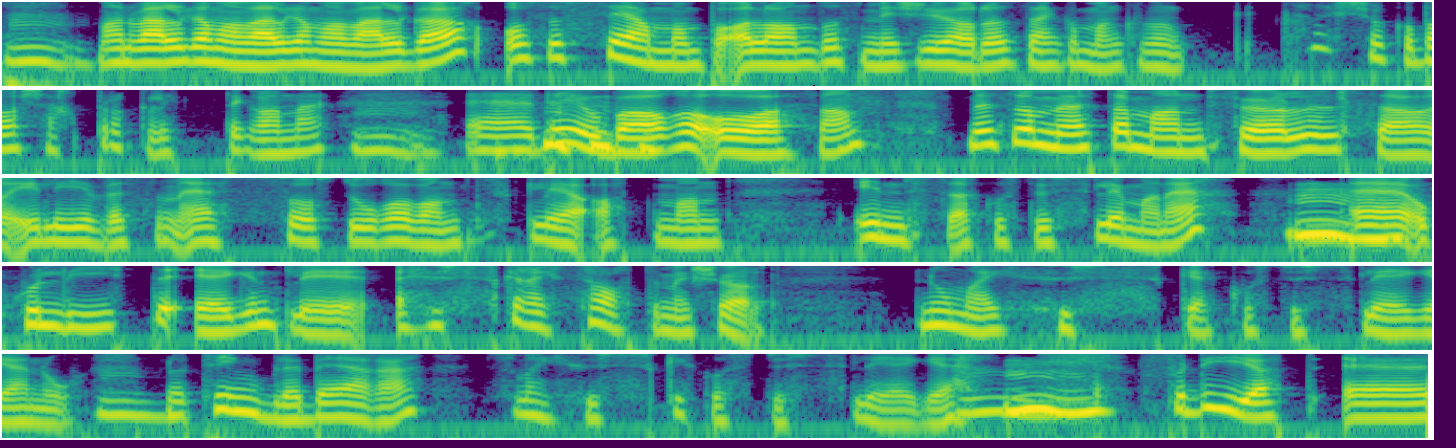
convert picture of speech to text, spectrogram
Mm. Man velger, man velger, man velger. Og så ser man på alle andre som ikke gjør det, og så tenker man sånn Kan ikke dere bare skjerpe dere litt? Grann? Mm. Eh, det er jo bare å sant? Men så møter man følelser i livet som er så store og vanskelige at man innser hvor stusslig man er. Mm. Eh, og hvor lite egentlig Jeg husker jeg sa til meg sjøl Nå må jeg huske hvor stusslig jeg er nå. Mm. Når ting blir bedre, så må jeg huske hvor stusslig jeg er. Mm. Fordi at eh,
